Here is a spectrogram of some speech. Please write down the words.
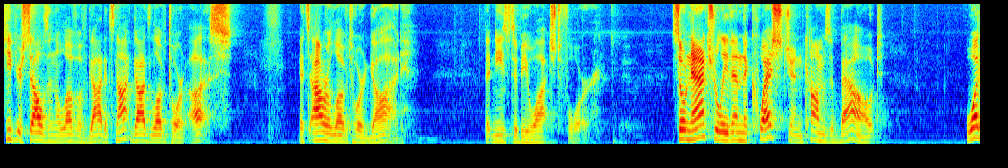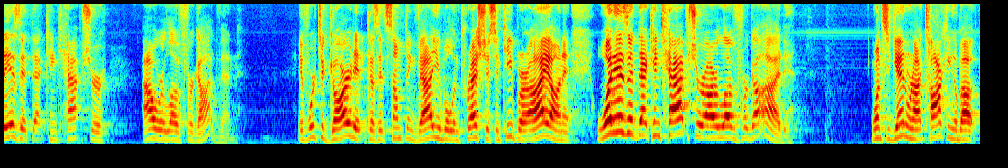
Keep yourselves in the love of God. It's not God's love toward us, it's our love toward God that needs to be watched for. So naturally, then the question comes about what is it that can capture our love for God then? If we're to guard it because it's something valuable and precious and keep our eye on it, what is it that can capture our love for God? Once again, we're not talking about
